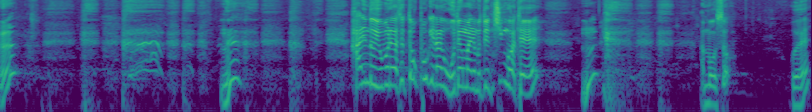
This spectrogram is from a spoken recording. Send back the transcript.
응? 응? 하니 너 이번에 가서 떡볶이랑 오뎅 많이 먹던 친구 같아. 응? 안 먹었어? 왜?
